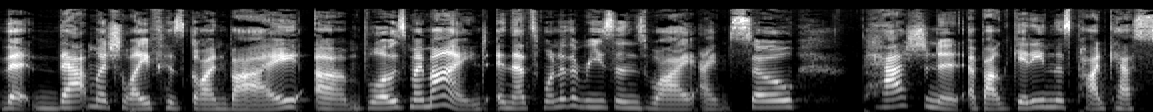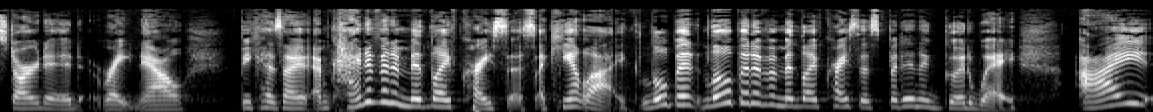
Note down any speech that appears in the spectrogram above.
that that much life has gone by, um, blows my mind. And that's one of the reasons why I'm so passionate about getting this podcast started right now because I, I'm kind of in a midlife crisis. I can't lie. A little bit, little bit of a midlife crisis, but in a good way. I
